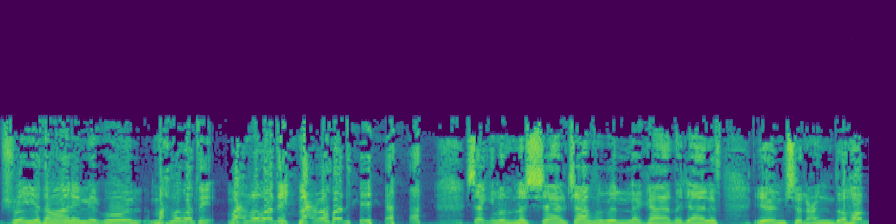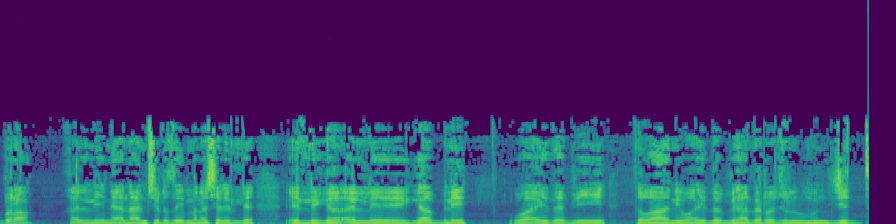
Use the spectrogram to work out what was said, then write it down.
شوية ثواني اللي يقول محفظتي محفظتي محفظتي. شكله النشال شافه يقول لك هذا جالس ينشر عنده هبرة. خليني أنا أنشر زي ما نشر اللي اللي اللي قبلي. وإذا بي ثواني وإذا بهذا الرجل من جد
